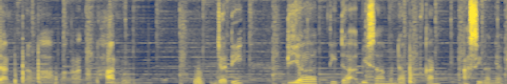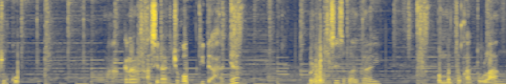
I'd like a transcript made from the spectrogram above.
dan beberapa makanan tambahan. Jadi dia tidak bisa mendapatkan asinan yang cukup. Makanan asinan cukup tidak hanya berfungsi sebagai pembentukan tulang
